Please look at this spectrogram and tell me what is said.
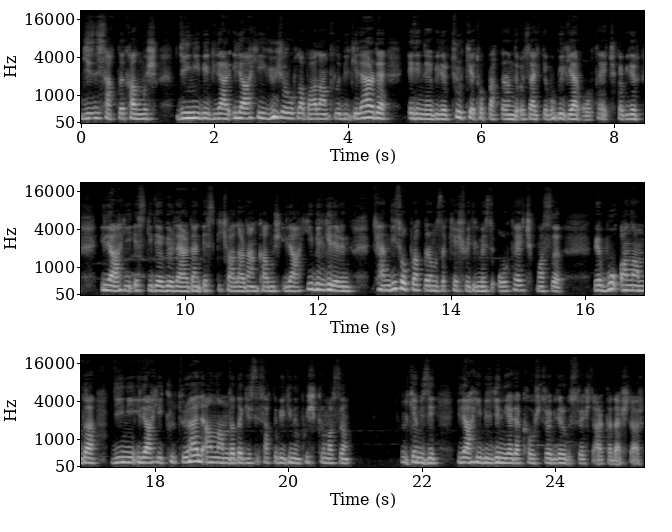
Gizli saklı kalmış dini bilgiler, ilahi yüce ruhla bağlantılı bilgiler de edinebilir. Türkiye topraklarında özellikle bu bilgiler ortaya çıkabilir. İlahi eski devirlerden, eski çağlardan kalmış ilahi bilgilerin kendi topraklarımızda keşfedilmesi, ortaya çıkması ve bu anlamda dini, ilahi, kültürel anlamda da gizli saklı bilginin fışkırması ülkemizi ilahi bilginliğe de kavuşturabilir bu süreçte arkadaşlar.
